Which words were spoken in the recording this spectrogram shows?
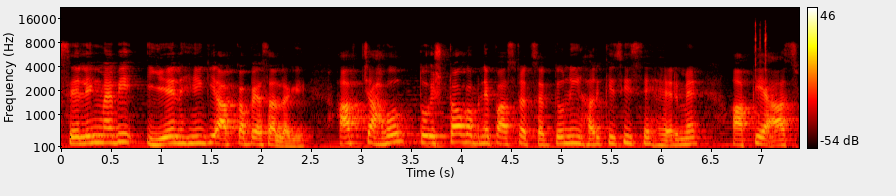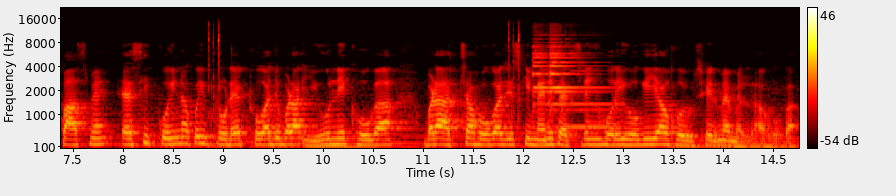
सेलिंग में भी ये नहीं कि आपका पैसा लगे। आप चाहो तो स्टॉक अपने पास रख सकते हो, नहीं, हर किसी शहर में, आपके आसपास में ऐसी कोई ना कोई प्रोडक्ट होगा जो बड़ा यूनिक होगा, बड़ा अच्छा होगा, जिसकी मैन्युफैक्चरिंग हो रही होगी या होलसेल में मिल रहा होगा।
